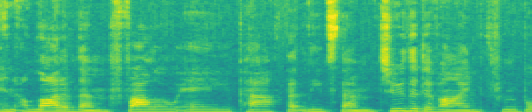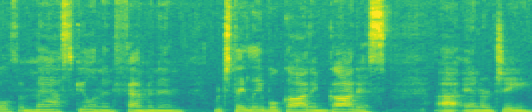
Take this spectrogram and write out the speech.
and a lot of them follow a path that leads them to the divine through both a masculine and feminine, which they label God and goddess uh, energy,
